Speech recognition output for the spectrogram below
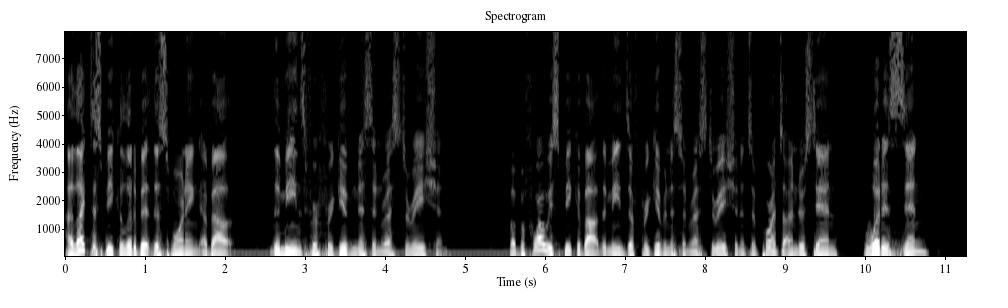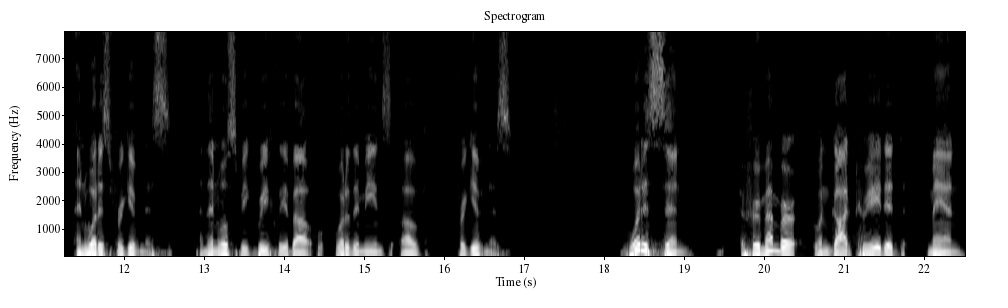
I'd like to speak a little bit this morning about the means for forgiveness and restoration. But before we speak about the means of forgiveness and restoration, it's important to understand what is sin and what is forgiveness. And then we'll speak briefly about what are the means of forgiveness. What is sin? If you remember, when God created man,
